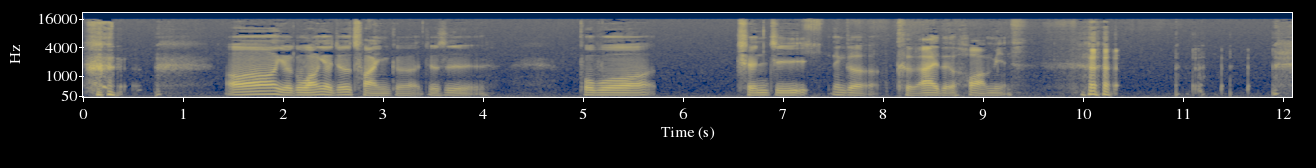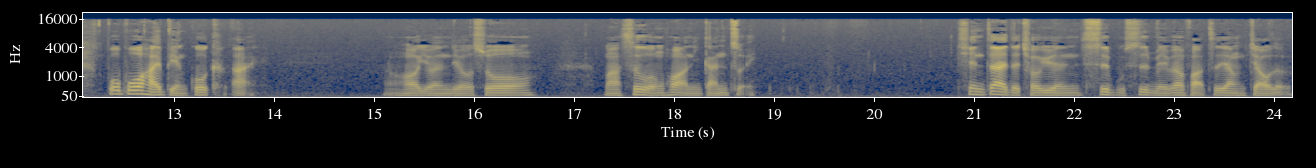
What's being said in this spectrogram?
哦，有个网友就是传一个就是波波拳击那个可爱的画面。波波还贬过可爱。然后有人留说马刺文化，你敢嘴？现在的球员是不是没办法这样教了？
